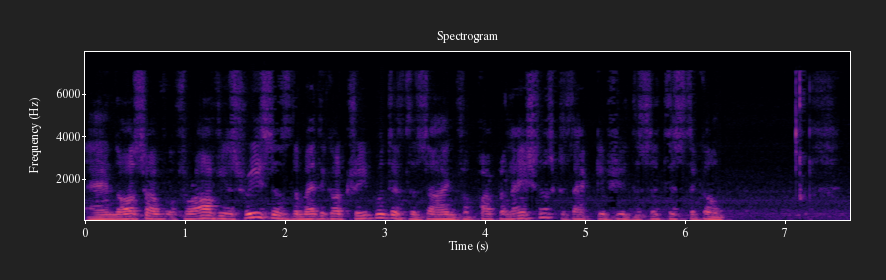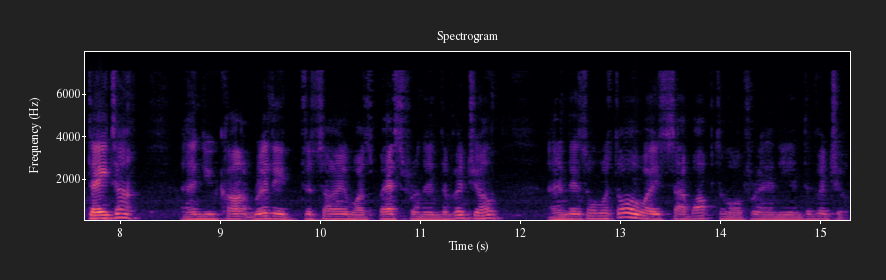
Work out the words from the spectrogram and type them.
And also, for obvious reasons, the medical treatment is designed for populations because that gives you the statistical data, and you can't really design what's best for an individual, and it's almost always suboptimal for any individual.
